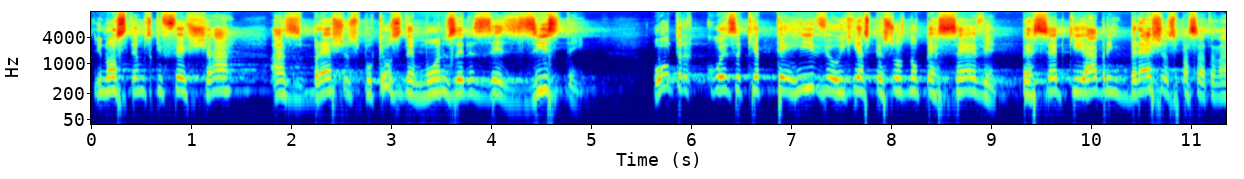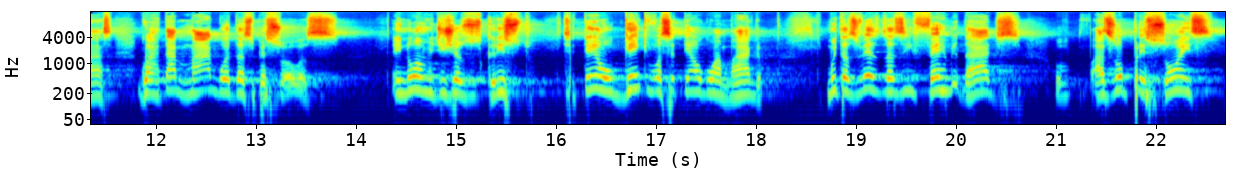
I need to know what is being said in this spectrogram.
E nós temos que fechar as brechas, porque os demônios eles existem. Outra coisa que é terrível e que as pessoas não percebem, percebe que abrem brechas para Satanás, guardar mágoa das pessoas. Em nome de Jesus Cristo. Se tem alguém que você tem alguma mágoa, muitas vezes as enfermidades, as opressões,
